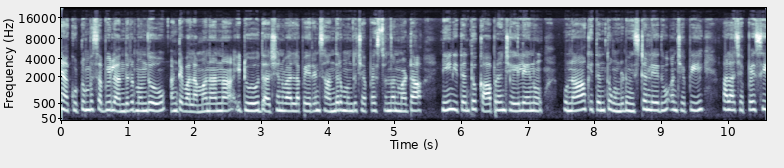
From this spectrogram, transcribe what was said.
శరణ్య కుటుంబ సభ్యులు అందరి ముందు అంటే వాళ్ళ అమ్మ నాన్న ఇటు దర్శన్ వాళ్ళ పేరెంట్స్ అందరి ముందు చెప్పేస్తుందనమాట నేను ఇతనితో కాపురం చేయలేను. నాకు ఇతనితో ఉండడం ఇష్టం లేదు అని చెప్పి అలా చెప్పేసి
